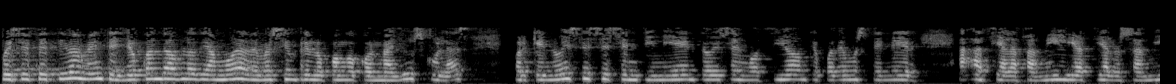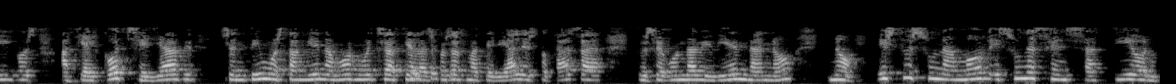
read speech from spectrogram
Pues efectivamente, yo cuando hablo de amor, además siempre lo pongo con mayúsculas, porque no es ese sentimiento, esa emoción que podemos tener hacia la familia, hacia los amigos, hacia el coche. Ya sentimos también amor mucho hacia las cosas materiales, tu casa, tu segunda vivienda, ¿no? No, esto es un amor, es una sensación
